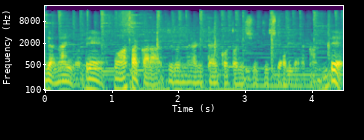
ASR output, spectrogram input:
じゃないのでもう朝から自分のやりたいことに集中しようみたいな感じで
